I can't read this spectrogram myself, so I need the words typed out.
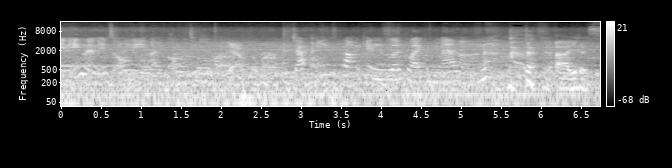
In England, it's only like October. Yeah, October. Japanese pumpkins look like melon. ah, yes.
